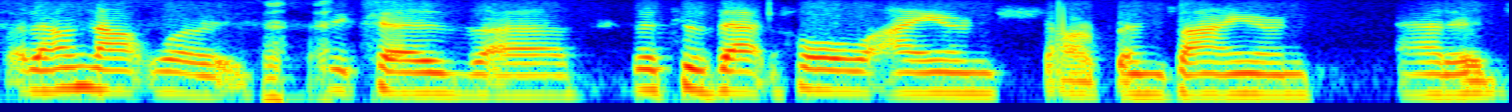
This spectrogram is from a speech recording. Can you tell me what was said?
but I'm not worried because uh, this is that whole iron sharpens iron adage.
